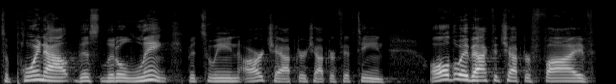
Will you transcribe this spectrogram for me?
to point out this little link between our chapter, chapter 15, all the way back to chapter 5,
